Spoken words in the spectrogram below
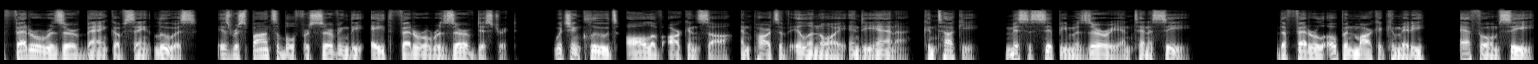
Federal Reserve Bank of St. Louis is responsible for serving the 8th Federal Reserve District, which includes all of Arkansas and parts of Illinois, Indiana, Kentucky, Mississippi, Missouri, and Tennessee. The Federal Open Market Committee, FOMC,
